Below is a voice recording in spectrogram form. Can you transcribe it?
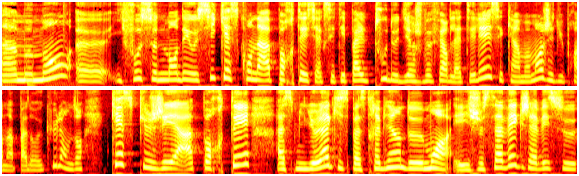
à un moment, euh, il faut se demander aussi qu'est-ce qu'on a apporté. C'est-à-dire que c'était pas le tout de dire je veux faire de la télé, c'est qu'à un moment j'ai dû prendre un pas de recul en me disant qu'est-ce que j'ai à apporter à ce milieu-là qui se passe très bien de moi? Et je savais que j'avais ce,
